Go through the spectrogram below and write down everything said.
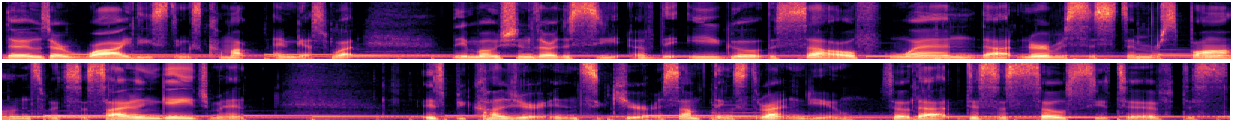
those are why these things come up. And guess what? The emotions are the seat of the ego, the self, when that nervous system responds with societal engagement. It's because you're insecure. Something's threatened you. So that disassociative, this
